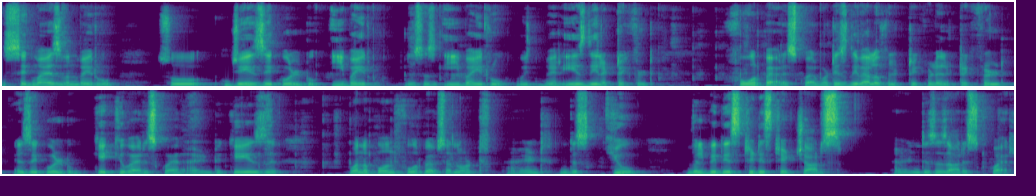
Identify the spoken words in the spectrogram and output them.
sigma is 1 by rho. So J is equal to E by rho. This is E by rho where E is the electric field. 4 pi r square. What is the value of electric field? Electric field is equal to kq cube r square. And k is 1 upon 4 pi epsilon naught. And this q will be the steady state charge. And this is r square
